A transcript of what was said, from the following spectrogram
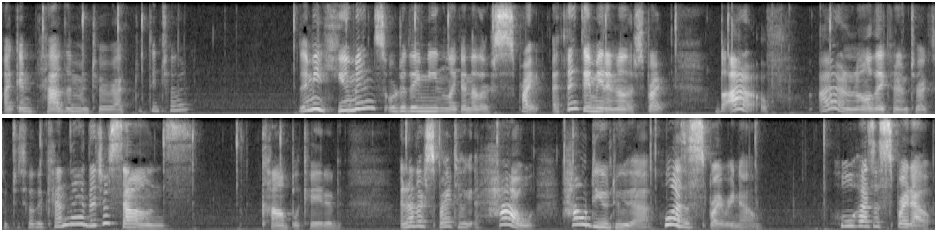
I can have them interact with each other? Do they mean humans or do they mean like another sprite? I think they mean another sprite. But I don't I don't know they can interact with each other. Can they? That just sounds complicated. Another sprite how? How do you do that? Who has a sprite right now? Who has a sprite out?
